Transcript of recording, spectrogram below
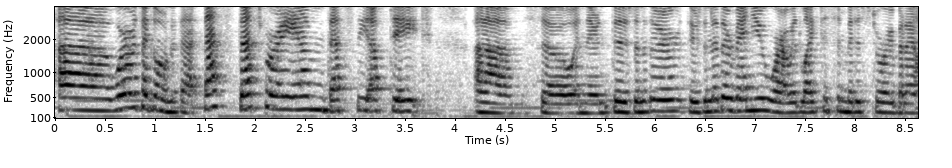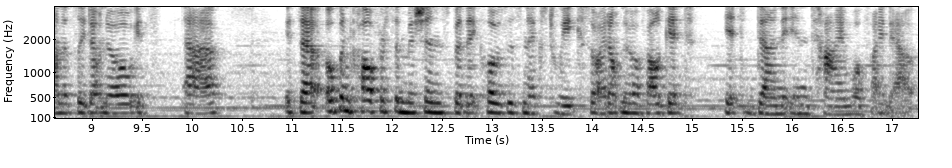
uh, where was I going with that? That's that's where I am. That's the update. Um, so, and then there's another there's another venue where I would like to submit a story, but I honestly don't know. It's uh, it's an open call for submissions, but it closes next week, so I don't know if I'll get it done in time. We'll find out.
